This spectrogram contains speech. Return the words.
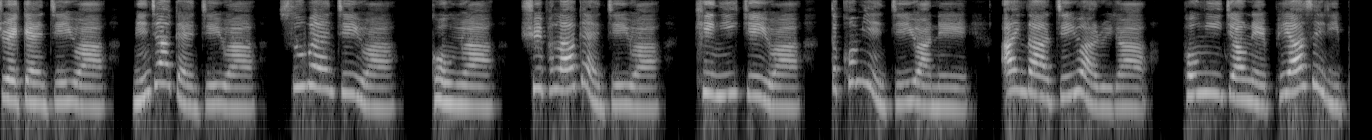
ကျွဲကန်ကျေးရွာမြင်းကြကန်ကျေးရွာစူးပန်းကျေးရွာဂုံရွာရွှေဖလားကန်ကျေးရွာခင်ကြီးကျေးရွာတခွမြင့်ကျေးရွာနဲ့အိုင်သာကျေးရွာတွေကဘုံကြီးကျောင်းနဲ့ဖျားစီတီပ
